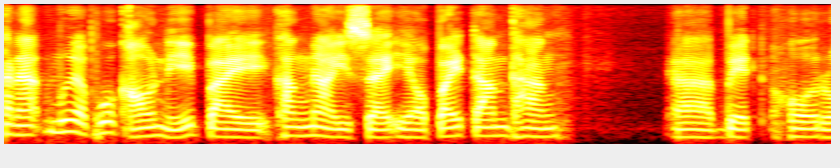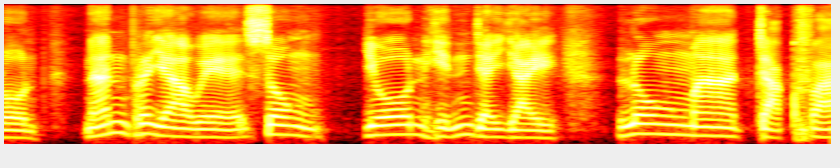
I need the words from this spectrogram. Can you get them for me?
ขณะเมื่อพวกเขาหนีไปข้างหน้าอิสราเอลไปตามทางเบตโฮโรน นั้นพระยาเวทรงโยนหินใหญ่ๆ ลงมาจากฟ้า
